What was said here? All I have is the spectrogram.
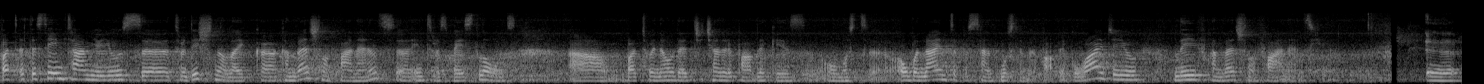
But at the same time, you use uh, traditional, like uh, conventional finance, uh, interest-based loans. Uh, but we know that Chechen Republic is almost uh, over 90% Muslim republic. Why do you leave conventional finance here?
